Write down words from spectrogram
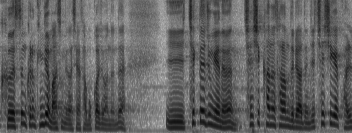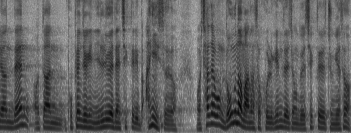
그 쓴 글은 굉장히 많습니다. 제가 다 못 가져왔는데 이 책들 중에는 채식하는 사람들이라든지 채식에 관련된 어떠한 보편적인 인류에 대한 책들이 많이 있어요. 어, 찾아보면 너무나 많아서 고르기 힘들 정도의 책들 중에서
